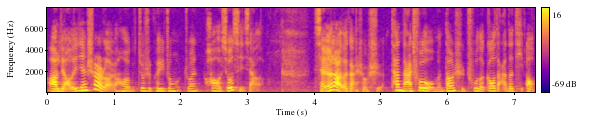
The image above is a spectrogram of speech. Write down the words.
啊，了了一件事儿了，然后就是可以专专好好休息一下了。小圆脸的感受是，他拿出了我们当时出的高达的题哦，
